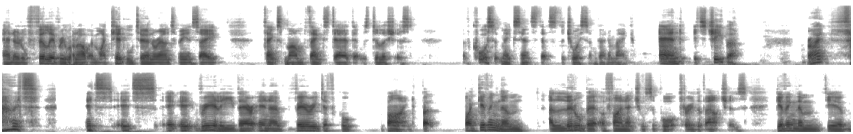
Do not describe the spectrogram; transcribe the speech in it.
and it'll fill everyone up and my kid will turn around to me and say, Thanks, mum, thanks, dad, that was delicious. Of course it makes sense that's the choice I'm going to make. And it's cheaper. Right? So it's it's it's it, it really they're in a very difficult bind. But by giving them a little bit of financial support through the vouchers, giving them the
